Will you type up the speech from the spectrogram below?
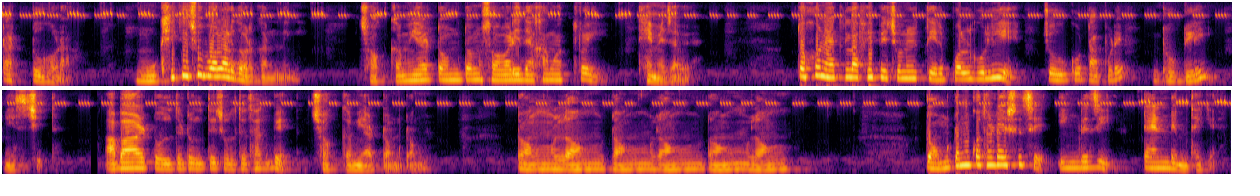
টাট্টু ঘোড়া। মুখে কিছু বলার দরকার নেই। ছক্কা মিয়ার টমটম সবারই দেখা মাত্রই থেমে যাবে। তখন এক লাফে পেছনের তেরপল গলিয়ে চৌকো টাপড়ে ঢুকলেই নিশ্চিত। আবার টলতে টলতে চলতে থাকবে ছক্কা মিয়ার টমটম। টং লং টং লং টং লং। টমটম কথাটা এসেছে ইংরেজি ট্যান্ডেম থেকে।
